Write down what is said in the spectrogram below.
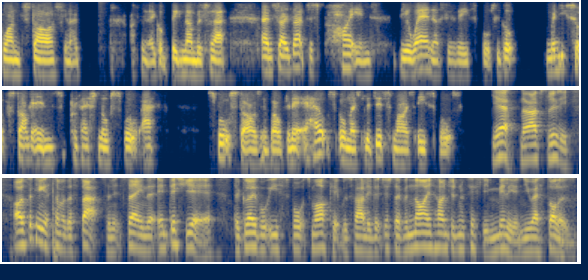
F1 stars. You know, I think they got big numbers for that, and so that just heightened the awareness of esports. We got when you sort of start getting professional sport sports stars involved in it, it helps almost legitimize esports. Yeah, no, absolutely. I was looking at some of the stats, and it's saying that in this year, the global esports market was valued at just over 950 million US dollars. Mm.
